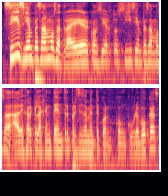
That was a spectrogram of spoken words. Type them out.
sí, sí empezamos a traer conciertos, sí, sí empezamos a, a dejar que la gente entre precisamente con, con cubrebocas.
